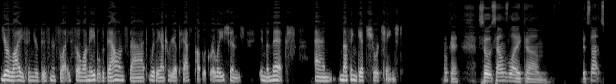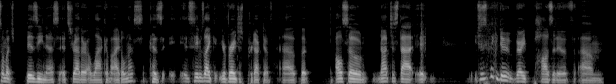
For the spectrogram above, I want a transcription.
your life and your business life. So I'm able to balance that with Andrea Pass public relations in the mix and nothing gets shortchanged. Okay. So it sounds like um, it's not so much busyness, it's rather a lack of idleness because it seems like you're very just productive. Uh, but also, not just that, it, just make you do very positive um,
